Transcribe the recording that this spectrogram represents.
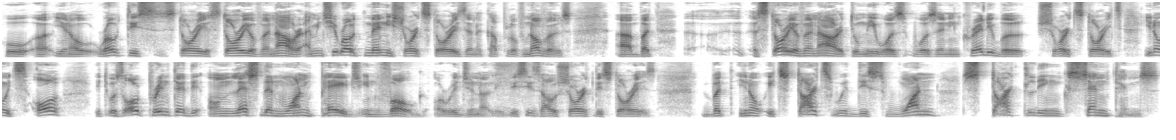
who uh, you know wrote this story, a story of an hour. I mean, she wrote many short stories and a couple of novels, uh, but uh, a story of an hour to me was was an incredible short story. It's you know it's all it was all printed on less than one page in Vogue originally. This is how short this story is, but you know it starts with this one startling sentence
